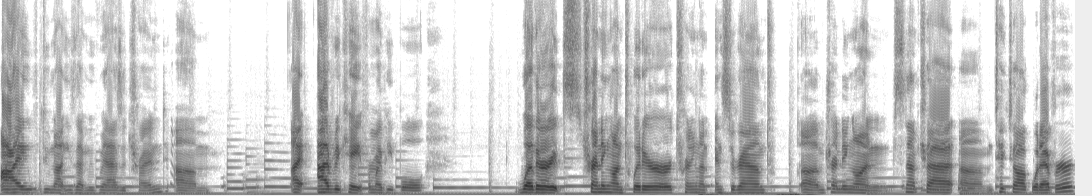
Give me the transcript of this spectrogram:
I do not use that movement as a trend. Um I advocate for my people, whether it's trending on Twitter or trending on Instagram, um, trending on Snapchat, um, TikTok, whatever.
